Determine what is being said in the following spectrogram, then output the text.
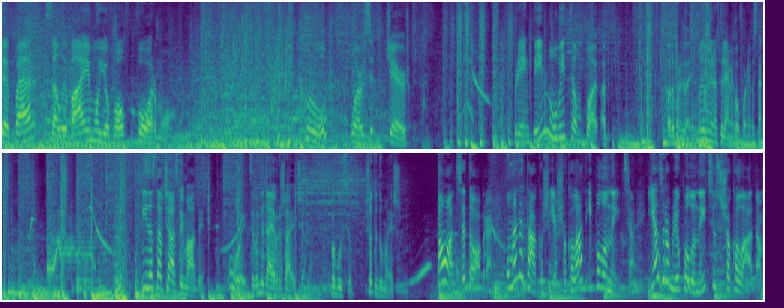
Тепер заливаємо його в форму. Хру, where's it, Прийти, любить цьому. Коли формі Ми ймовірно спіляємо його у формі. Ось так. І настав час виймати. Ой, це виглядає вражаюче. Бабусю, що ти думаєш? О, це добре. У мене також є шоколад і полуниця. Я зроблю полуницю з шоколадом.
